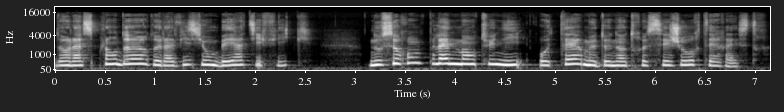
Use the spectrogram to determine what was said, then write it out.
dans la splendeur de la vision béatifique, nous serons pleinement unis au terme de notre séjour terrestre.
